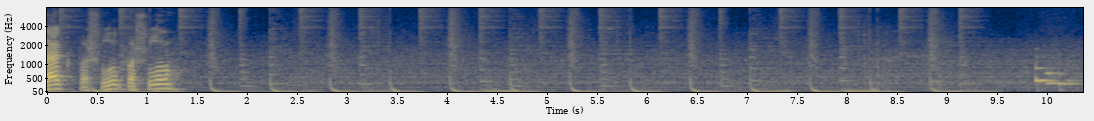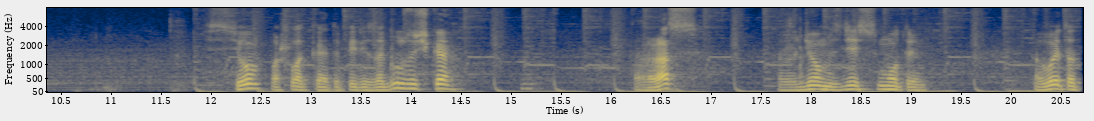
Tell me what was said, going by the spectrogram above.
Так, пошло, пошло. Все, пошла какая-то перезагрузочка. Раз. Ждем здесь, смотрим. В этот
